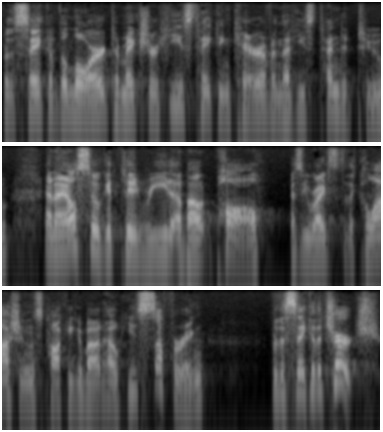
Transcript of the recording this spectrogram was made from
for the sake of the Lord to make sure he's taken care of and that he's tended to. And I also get to read about Paul as he writes to the Colossians, talking about how he's suffering for the sake of the church.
